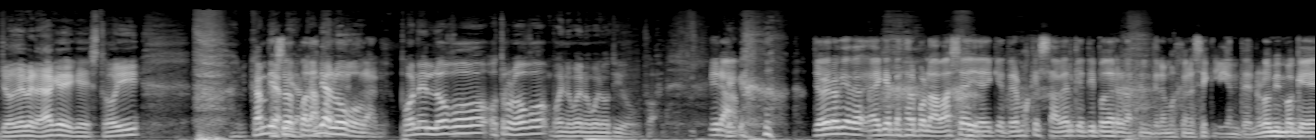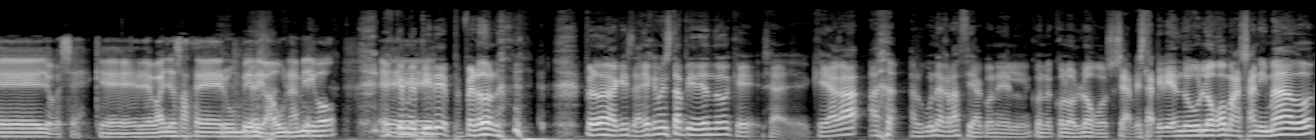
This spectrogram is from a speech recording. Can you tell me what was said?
yo de verdad que, estoy... Cambia, cambia logo. Pone el logo, otro logo. Bueno, bueno, bueno, tío. Mira, Yo creo que hay que empezar por la base y hay que, tenemos que saber qué tipo de relación tenemos con ese cliente. No es lo mismo que, yo qué sé, que le vayas a hacer un vídeo a un amigo. es que me eh, pide, perdón, perdón, aquí está, es que me está pidiendo que, que haga alguna gracia con, el, con, los logos. O sea, me está pidiendo un logo más animado,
